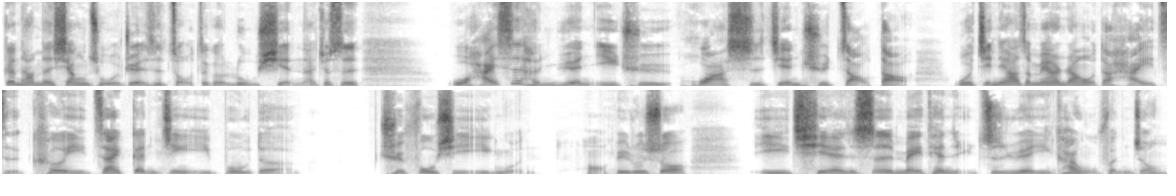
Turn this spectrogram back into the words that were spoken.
跟他们的相处，我觉得也是走这个路线呢，就是。我还是很愿意去花时间去找到我今天要怎么样让我的孩子可以再更进一步的去复习英文哦，比如说以前是每天只愿意看五分钟，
